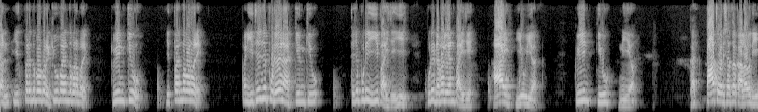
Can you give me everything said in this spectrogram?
एन इथपर्यंत बरोबर आहे. क्यू पर्यंत बरोबर आहे. क्वीन क्यू इथपर्यंत बरोबर आहे. पण इथे जे पुढे आहे ना क्वीन क्यू त्याच्या पुढे ई पाहिजे ई. पुढे डबल एन पाहिजे. I U N. Queen Q नियम. काय? पाच वर्षाचा कालावधी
